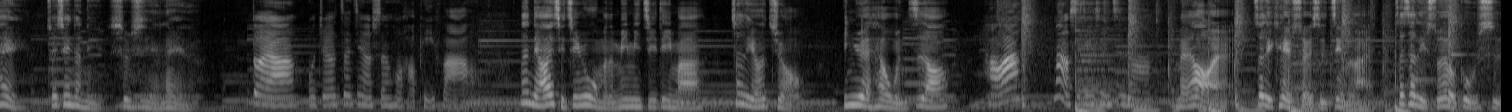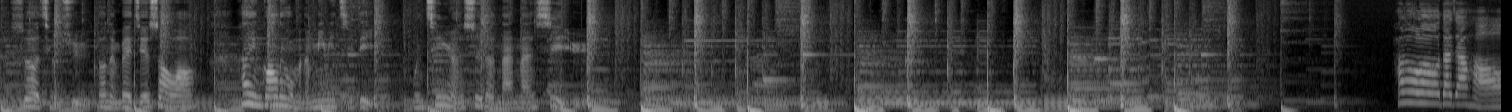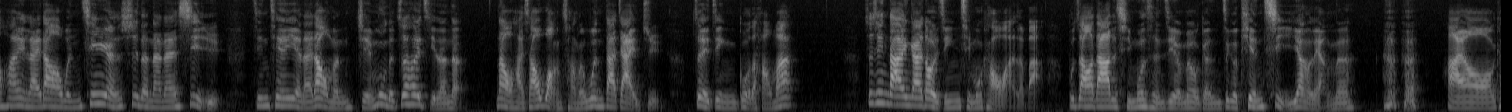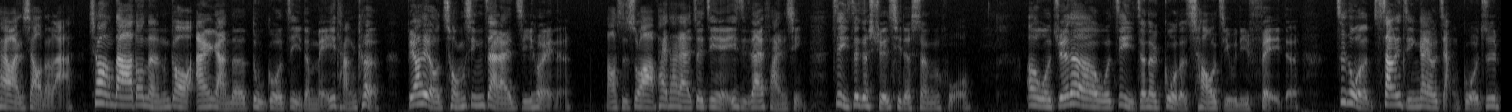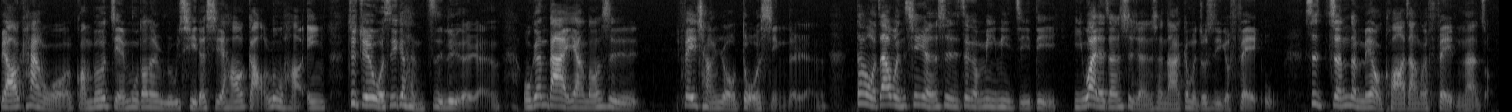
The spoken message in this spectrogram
嘿，最近的你是不是也累了？对啊，我觉得最近的生活好疲乏哦。那你要一起进入我们的秘密基地吗？这里有酒、音乐还有文字哦。好啊，那有时间限制吗？没有哎，这里可以随时进来，在这里所有故事、所有情绪都能被接受哦。欢迎光临我们的秘密基地，文青人士的喃喃细语。大家好，欢迎来到文青人士的喃喃细语。今天也来到我们节目的最后一集了呢。那我还是要往常的问大家一句：最近过得好吗？最近大家应该都已经期末考完了吧？不知道大家的期末成绩有没有跟这个天气一样凉呢？哎呦，开玩笑的啦。希望大家都能够安然的度过自己的每一堂课，不要有重新再来机会呢。老实说啊，派太太最近也一直在反省自己这个学期的生活。呃，我觉得我自己真的过得超级无敌废的。这个我上一集应该有讲过，就是不要看我广播节目都能如期的写好稿、录好音，就觉得我是一个很自律的人。我跟大家一样都是非常有惰性的人。但我在文青人士这个秘密基地以外的真实人生啊，根本就是一个废物，是真的没有夸张的废的那种。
